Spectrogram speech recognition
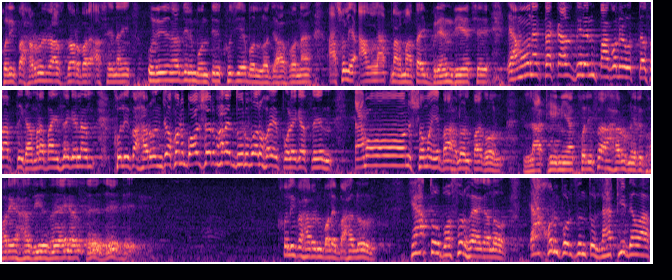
খলিফা হারুন রাজ দরবার আসে নাই। উদিন নদীর মন্ত্রী খুঁজিয়ে বলল যাব না, আসলে আল্লাহ আপনার মাথায় ব্রেন দিয়েছে। এমন একটা কাজ দিলেন পাগলের অত্যাচার থেকে। আমরা বাইসে গেলাম। খলিফা হারুন যখন বয়সের ভালে দুর্বল হয়ে পড়ে গেছেন, এমন সময়ে বাহলুল পাগল লাঠি নিয়ে খলিফা হারুনের ঘরে হাজির হয়ে গেছে। খলিফা হারুন বলে, বাহলুল, এত বছর হয়ে গেল, এখন পর্যন্ত লাঠি দেওয়ার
